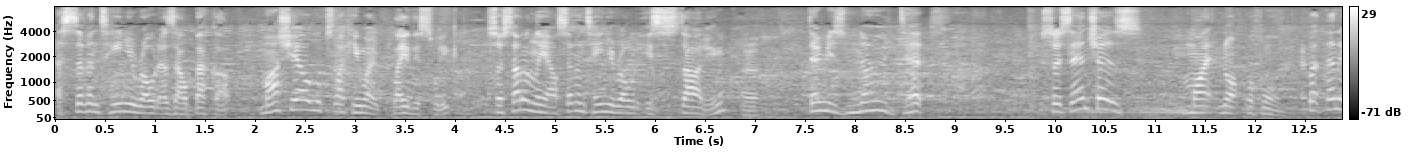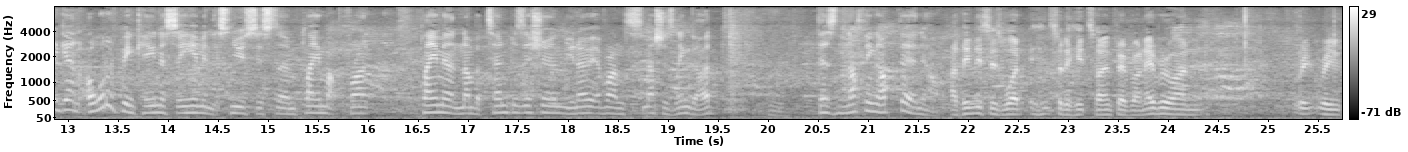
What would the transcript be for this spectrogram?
a 17 year old as our backup. Martial looks like he won't play this week, so suddenly our 17 year old is starting. There is no depth. So Sanchez might not perform. But then again, I would have been keen to see him in this new system, play him up front, play him in a number 10 position. You know, everyone smashes Lingard. Hmm. There's nothing up there now. I think this is what sort of hits home for everyone. Everyone re- re-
